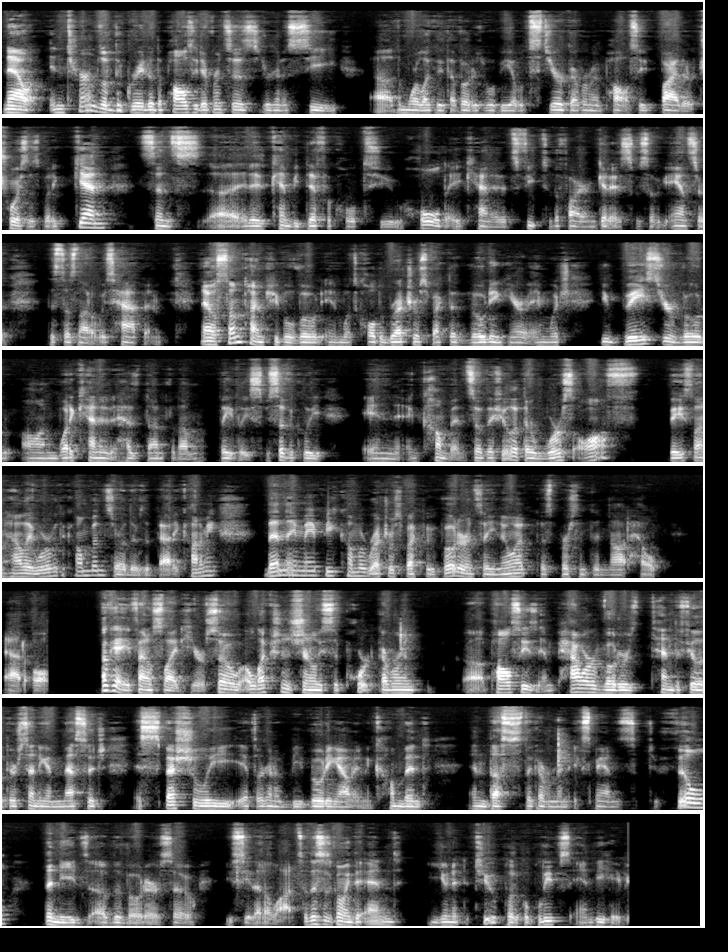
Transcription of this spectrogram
Now, in terms of the greater the policy differences, you're going to see uh, the more likely that voters will be able to steer government policy by their choices. But again, since uh, it can be difficult to hold a candidate's feet to the fire and get a specific answer, this does not always happen. Now, sometimes people vote in what's called retrospective voting here, in which you base your vote on what a candidate has done for them lately, specifically in incumbents. So if they feel that they're worse off based on how they were with incumbents or there's a bad economy, then they may become a retrospective voter and say, you know what, this person did not help at all. Okay, final slide here. So elections generally support government uh, policies empower voters tend to feel that they're sending a message, especially if they're going to be voting out an incumbent, and thus the government expands to fill the needs of the voter. So you see that a lot. So this is going to end Unit 2, Political Beliefs and Behavior.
